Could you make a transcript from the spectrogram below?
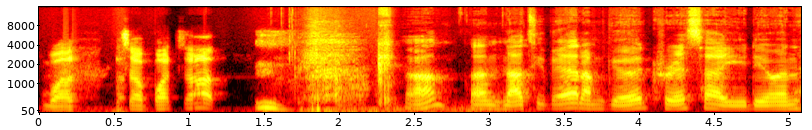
What's up? What's up? Um, um, not too bad. I'm good. Chris, how you doing?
